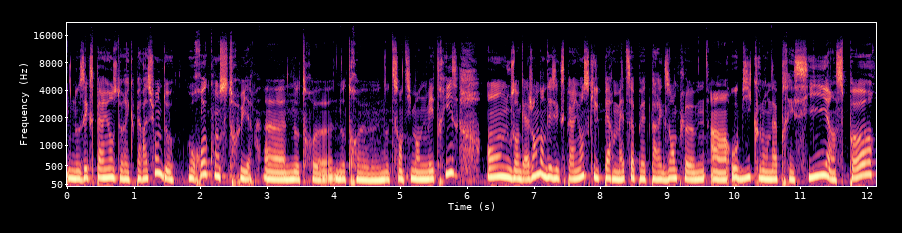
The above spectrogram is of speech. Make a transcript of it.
nos expériences de récupération de reconstruire euh, notre, notre, notre sentiment de maîtrise en nous engageant dans des expériences qui le permettent. Ça peut être par exemple un hobby que l'on apprécie, un sport,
